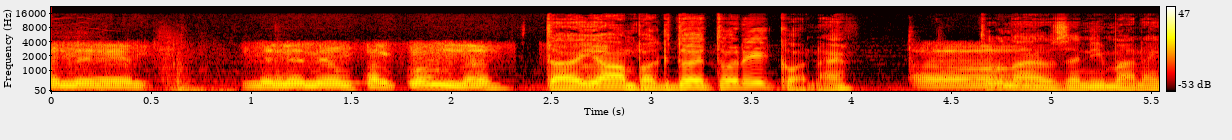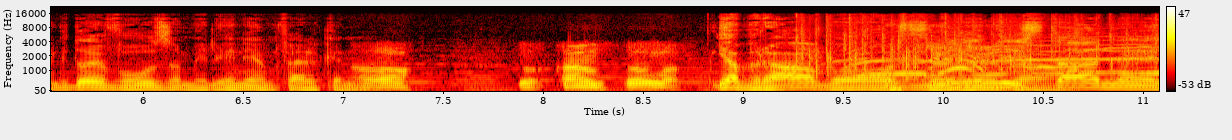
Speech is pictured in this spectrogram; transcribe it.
on je Millennium Falcon, ne? Ta, ja, ampak kdo je to rekel? Ne? A, To naj jo zanima, ne? kdo je vozil Millennium Falcon. o, Han Solo. Ja, bravo, ljudi stane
